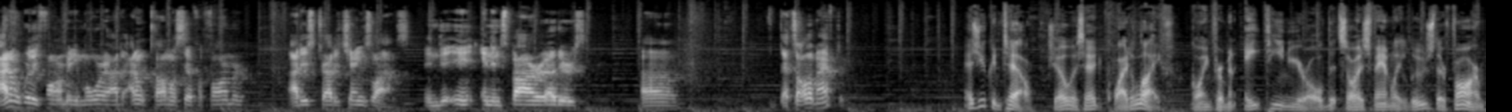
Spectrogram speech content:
I don't really farm anymore. I, I don't call myself a farmer. I just try to change lives and and inspire others. Uh, that's all I'm after. As you can tell, Joe has had quite a life, going from an 18 year old that saw his family lose their farm,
